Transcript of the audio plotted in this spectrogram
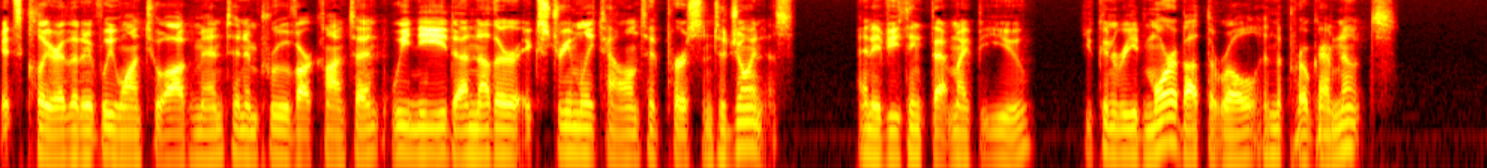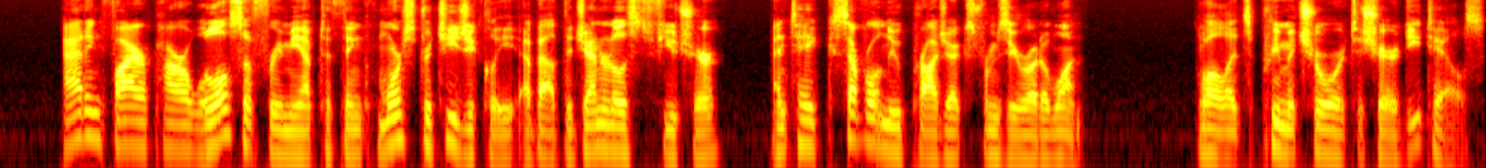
It's clear that if we want to augment and improve our content, we need another extremely talented person to join us. And if you think that might be you, you can read more about the role in the program notes. Adding firepower will also free me up to think more strategically about the generalist's future and take several new projects from zero to one. While it's premature to share details,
